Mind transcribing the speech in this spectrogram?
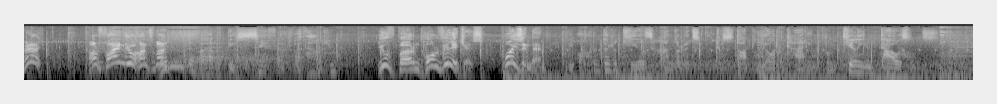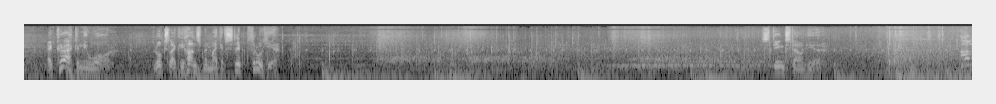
Hey! I'll find you, huntsman! Wouldn't the world be safer without you? You've burned whole villages. Poisoned them. The Order kills hundreds to stop your kind from killing thousands. A crack in the wall. Looks like the huntsman might have slipped through here. Stinks down here. Come,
